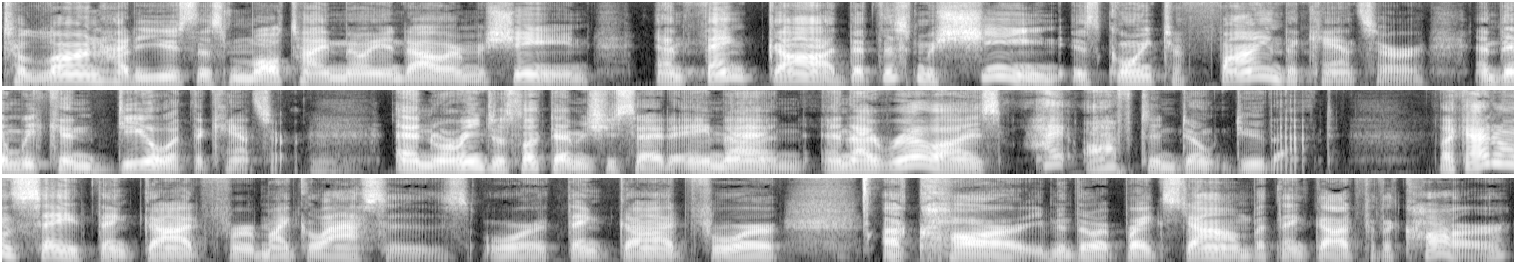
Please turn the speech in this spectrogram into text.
to learn how to use this multi million dollar machine And thank God that this machine is going to find the cancer and then we can deal with the cancer. Mm. And Noreen just looked at me. She said, Amen. And I realized I often don't do that. Like, I don't say, thank God for my glasses or thank God for a car, even though it breaks down, but thank God for the car.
